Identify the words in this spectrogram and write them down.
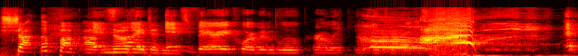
Shut the fuck up. It's no, they didn't. It's very Corbin Blue curly kinky curls. Ah!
